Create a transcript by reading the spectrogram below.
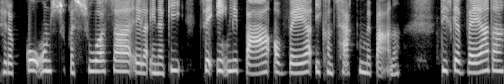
pædagogens ressourcer eller energi til egentlig bare at være i kontakten med barnet. De skal være der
